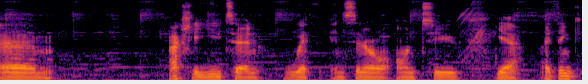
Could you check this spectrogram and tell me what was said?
um, actually U-turn with Incineroar onto... Yeah, I think...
